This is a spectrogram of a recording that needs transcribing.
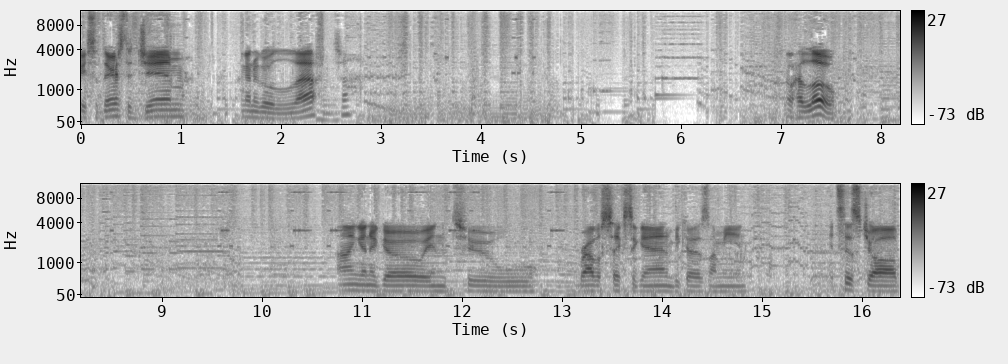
Okay, so there's the gym. I'm gonna go left. Oh, hello. I'm gonna go into Bravo 6 again because, I mean, it's his job.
